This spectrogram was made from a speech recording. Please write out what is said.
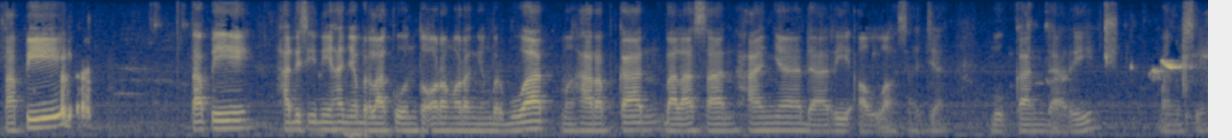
Tapi tapi hadis ini hanya berlaku untuk orang-orang yang berbuat mengharapkan balasan hanya dari Allah saja, bukan dari manusia.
